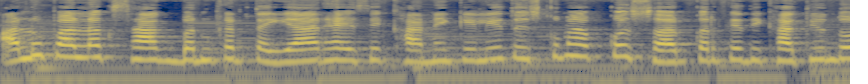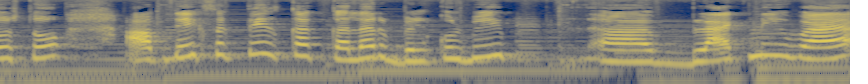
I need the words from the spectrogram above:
आलू पालक साग बनकर तैयार है इसे खाने के लिए। तो इसको मैं आपको सर्व करके दिखाती हूँ दोस्तों। आप देख सकते हैं, इसका कलर बिल्कुल भी ब्लैक नहीं हुआ है।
